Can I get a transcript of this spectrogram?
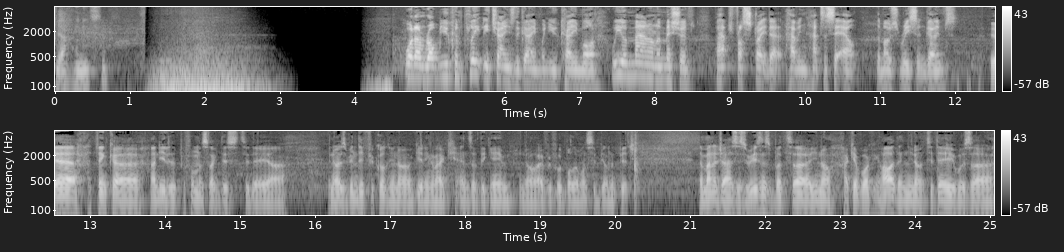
yeah, he needs to. Well done, Rob. You completely changed the game when you came on. Were you a man on a mission, perhaps frustrated at having had to sit out the most recent games? Yeah, I think uh, I needed a performance like this today. Uh, you know, it's been difficult, you know, getting like ends of the game. You know, every footballer wants to be on the pitch. The manager has his reasons, but uh, you know, I kept working hard, and you know, today was, uh,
